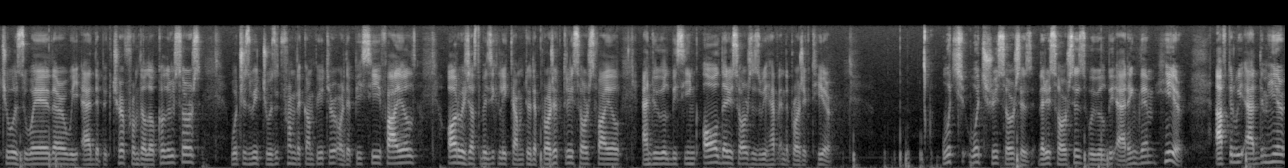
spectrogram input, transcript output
choose whether we add the picture from the local resource which is we choose it from the computer or the PC files or we just basically come to the project resource file and we will be seeing all the resources we have in the project here. Which which resources? The resources we will be adding them here. After we add them here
